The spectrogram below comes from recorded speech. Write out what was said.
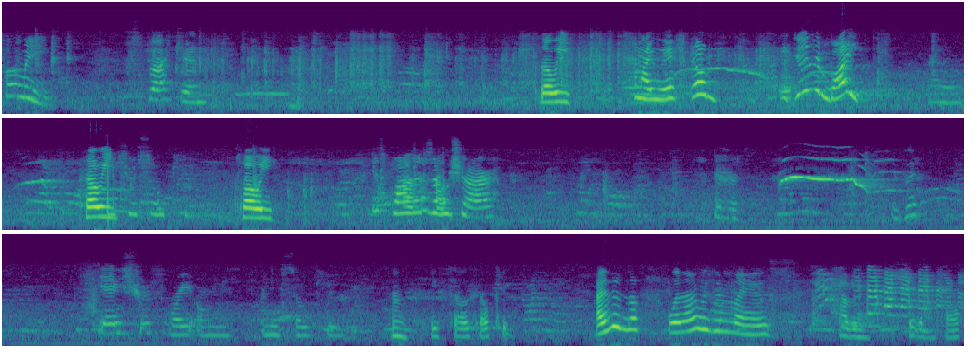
For me. Stretching. Chloe, Can I lift him? He didn't bite. Chloe, He's so cute. Chloe. His father's is so sharp. It hurts. Is it? Yeah, he's just right on me. And he's so cute. Mm, he's so so cute. I didn't know when I was in my house having chicken pox.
